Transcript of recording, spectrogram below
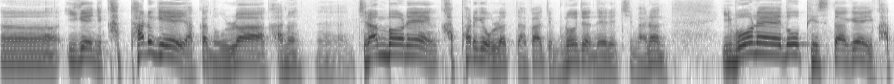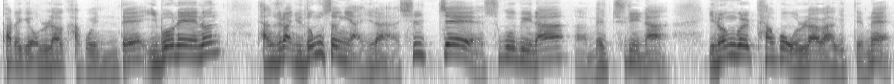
어, 이게 이제 가파르게 약간 올라가는, 예, 지난번에 가파르게 올랐다가 이제 무너져 내렸지만은 이번에도 비슷하게 가파르게 올라가고 있는데 이번에는 단순한 유동성이 아니라 실제 수급이나 아, 매출이나 이런 걸 타고 올라가기 때문에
